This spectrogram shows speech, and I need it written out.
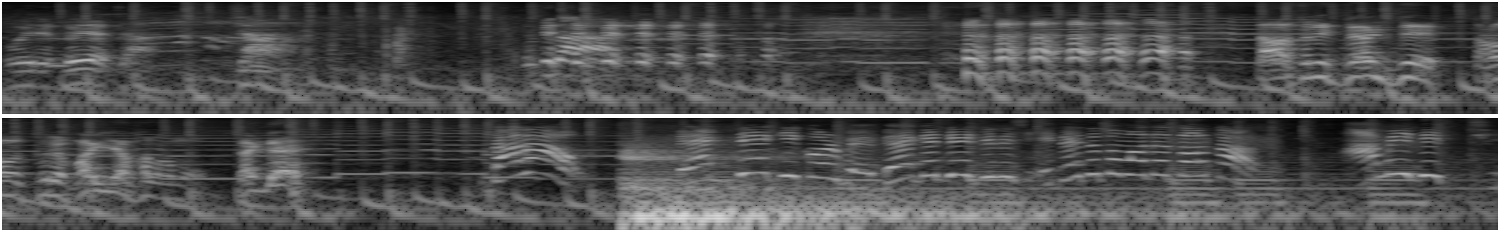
বইরে লইয়া যা যা। তাড়াতাড়ি ব্যাগ দে তাহলে তোরে মাইয়া ফেলামো। ব্যাগ দে। দাঁড়াও ব্যাগ দিয়ে কি করবে? ব্যাগে যে জিনিস এটাই তো তোমাদের দরকার। আমি দিচ্ছি।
